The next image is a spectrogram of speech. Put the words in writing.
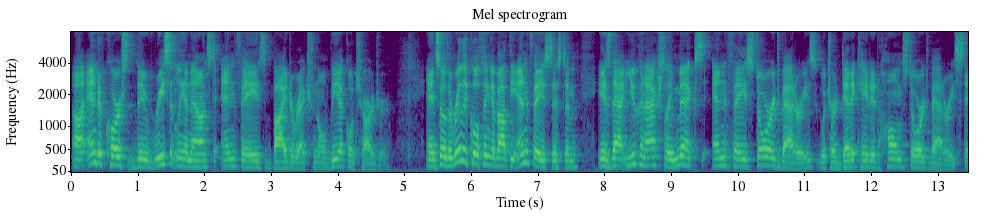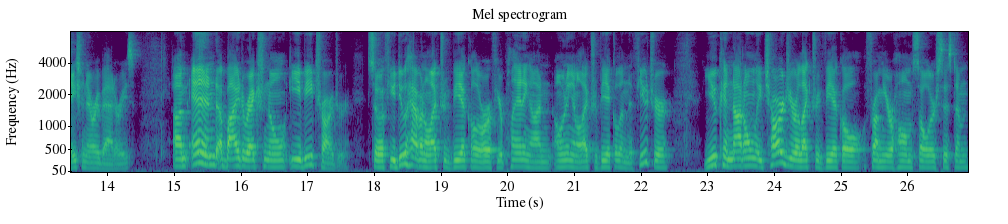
uh, and of course the recently announced Enphase bidirectional vehicle charger. And so the really cool thing about the Enphase system is that you can actually mix Enphase storage batteries, which are dedicated home storage batteries, stationary batteries, um, and a bidirectional EV charger. So if you do have an electric vehicle or if you're planning on owning an electric vehicle in the future, you can not only charge your electric vehicle from your home solar system,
